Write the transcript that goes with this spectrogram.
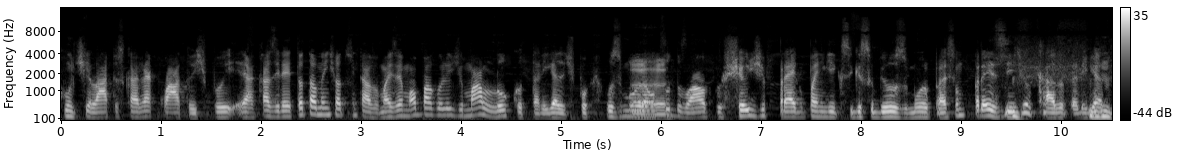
com tilápia, os caras é quatro. E, tipo, a casa dele é totalmente autossustentável. Mas é mó bagulho de maluco, tá ligado? Tipo, os murão Uhum. tudo alto, cheio de prego pra ninguém conseguir subir os muros. Parece um presídio a casa, tá ligado?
